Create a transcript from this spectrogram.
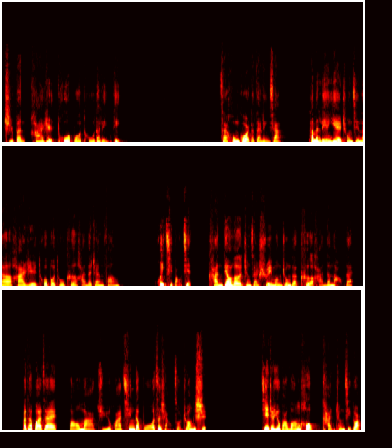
直奔哈日托伯图的领地。在红古尔的带领下。他们连夜冲进了哈日托伯图可汗的毡房，挥起宝剑砍掉了正在睡梦中的可汗的脑袋，把他挂在宝马菊花青的脖子上做装饰。接着又把王后砍成几段，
